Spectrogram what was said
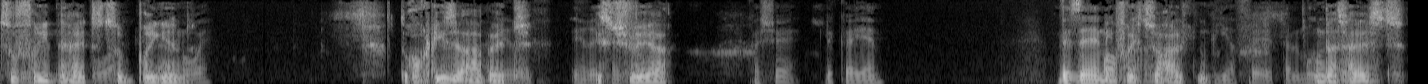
Zufriedenheit zu bringen. Doch auch diese Arbeit ist schwer aufrechtzuerhalten. Und das heißt,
